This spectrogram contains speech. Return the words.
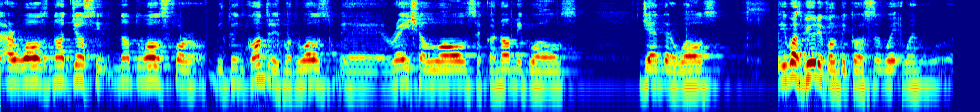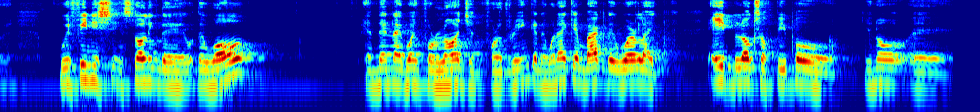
are walls not just not walls for between countries but walls uh, racial walls economic walls gender walls it was beautiful because we, when we finished installing the, the wall and then i went for lunch and for a drink and when i came back there were like eight blocks of people you know uh,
